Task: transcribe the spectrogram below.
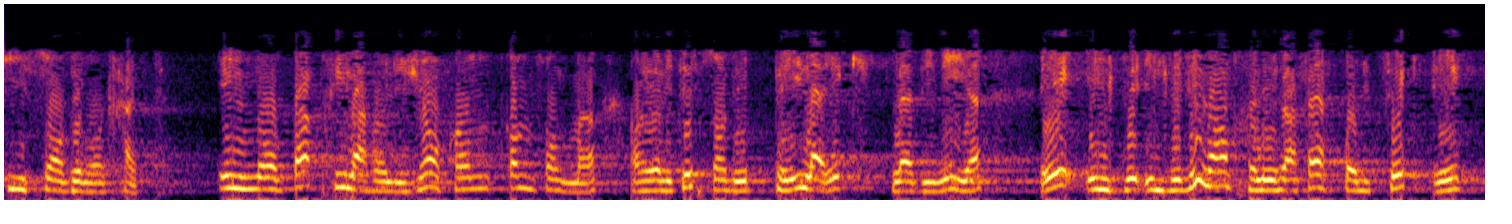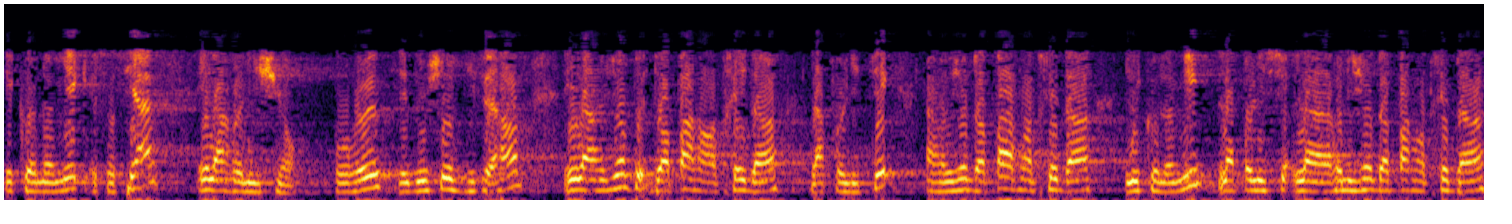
qui sont démocrates ils n'ont pas pris la religion comme, comme fondement en réalité ce sont des pays laïcs la dinia et ils, ils divisent entre les affaires politiques et économiques et sociales et la religion pour eux, c'est deux choses différentes, et la religion ne doit pas rentrer dans la politique, la religion ne doit pas rentrer dans l'économie, la, la, religion ne doit pas rentrer dans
